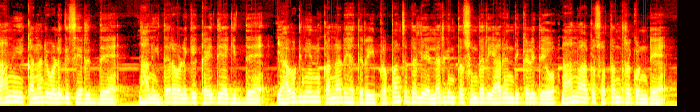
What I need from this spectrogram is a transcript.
ನಾನು ಈ ಕನ್ನಡಿ ಒಳಗೆ ಸೇರಿದ್ದೆ. ನಾನು ಇದರ ಒಳಗೆ ಕೈದಿಯಾಗಿದ್ದೆ. ಯಾವಾಗ ನೀನು ಕನ್ನಡಿ ಹತ್ತಿರ? ಈ ಪ್ರಪಂಚದಲ್ಲಿ ಎಲ್ಲರಿಗಿಂತ ಸುಂದರಿ ಯಾರೆಂದು ಕೇಳಿದೆಯೋ ನಾನು ಆಗ ಸ್ವತಂತ್ರಗೊಂಡೆ.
